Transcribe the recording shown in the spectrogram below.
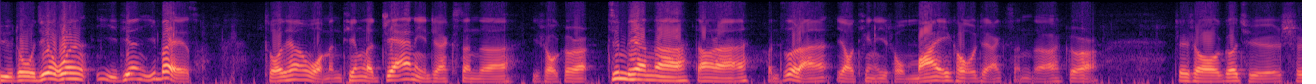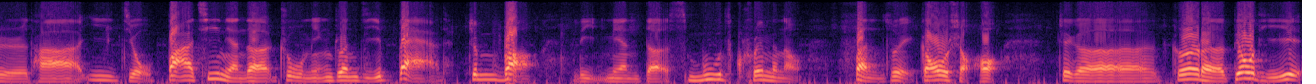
宇宙结婚，一天一辈子。昨天我们听了 Jenny Jackson 的一首歌，今天呢，当然很自然要听一首 Michael Jackson 的歌。这首歌曲是他1987年的著名专辑《Bad》真棒里面的《Smooth Criminal》犯罪高手。这个歌的标题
